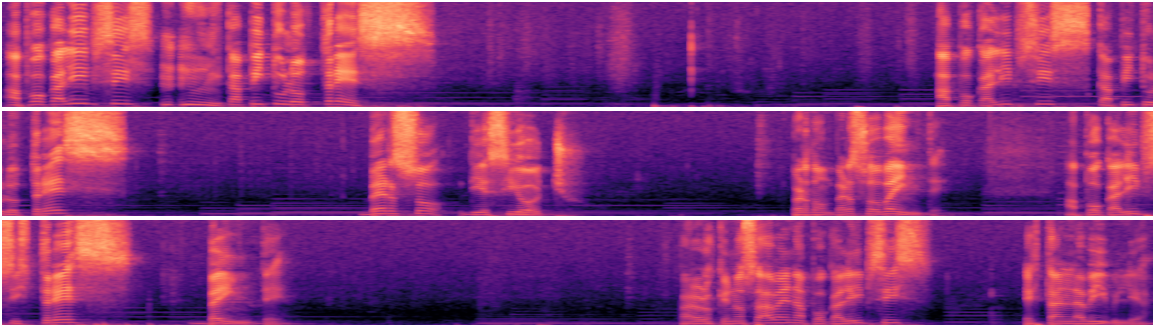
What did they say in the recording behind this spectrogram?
Apocalipsis capítulo 3. Apocalipsis capítulo 3, verso 18. Perdón, verso 20. Apocalipsis 3, 20. Para los que no saben, Apocalipsis está en la Biblia.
